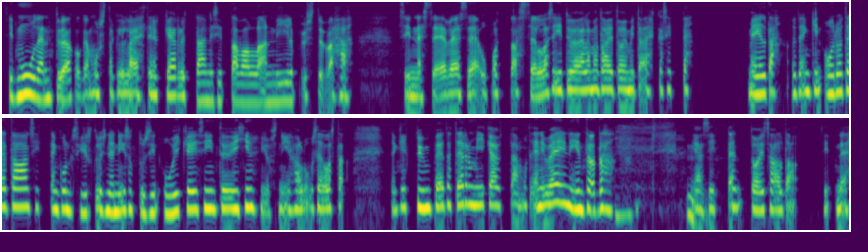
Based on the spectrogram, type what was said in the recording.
sit muuten työkokemusta kyllä ehtinyt kerryttää, niin sitten tavallaan niillä pystyi vähän sinne CVC upottaa sellaisia työelämätaitoja, mitä ehkä sitten meiltä jotenkin odotetaan sitten, kun siirtyy sinne niin sanottuisiin oikeisiin töihin, jos niin haluaa sellaista jotenkin tympeätä termiä käyttää, mutta anyway, niin tota. Mm. Ja sitten toisaalta sitten ne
